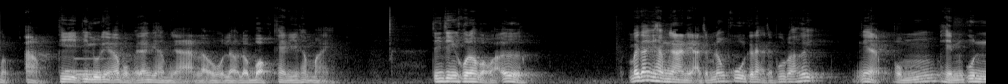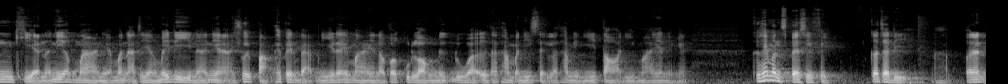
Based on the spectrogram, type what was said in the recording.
แบบอ้าวพี่พี่รู้เนี่ยผมไม่ตั้งใจทำงานแล้วแล้วเราบอกแค่นี้ทำไม จริง ๆ คุณเราบอกว่าเออ ไม่ตั้งใจทำงานเนี่ยอาจจะไม่ต้องพูดก็ได้อาจจะพูดว่าเฮ้ยเนี่ยผมเห็นคุณเขียนอันนี้ออกมาเนี่ยมันอาจจะยังไม่ดีนะเนี่ยช่วยปรับให้เป็นแบบนี้ได้ไหมแล้วก็คุณลองนึกดูว่าเออถ้าทำอันนี้เสร็จแล้วทำอย่างนี้ต่อดีไหมอะไรเงี้ยคือให้มัน specific ก็จะดีนะครับเพราะฉะนั้น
